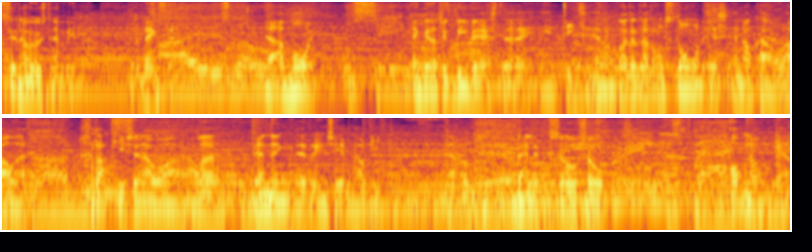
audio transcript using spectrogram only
Zit nou uw stem, Wiebe? Wat denk je? Tide is low. Ja, mooi. Ik ben natuurlijk bijgeweest eh, in Tiet. En ik word dat dat is. En ook hoe alle grapjes en hoe alle wendingen erin zitten. Nou, die eh, uiteindelijk zo, zo opgenomen ben.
